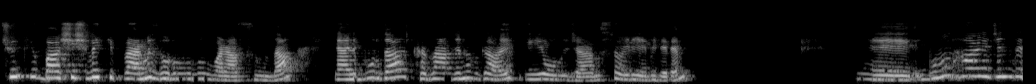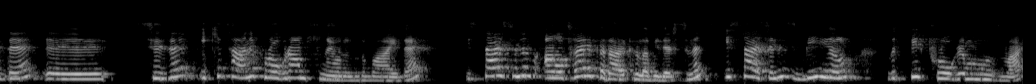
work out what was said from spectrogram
Çünkü bahşiş ve tip verme zorunluluğu var aslında. Yani burada kazancınız gayet iyi olacağını söyleyebilirim. Ee, bunun haricinde de e, size iki tane program sunuyoruz Dubai'de. İsterseniz 6 aya kadar kalabilirsiniz. İsterseniz bir yıllık bir programımız var.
